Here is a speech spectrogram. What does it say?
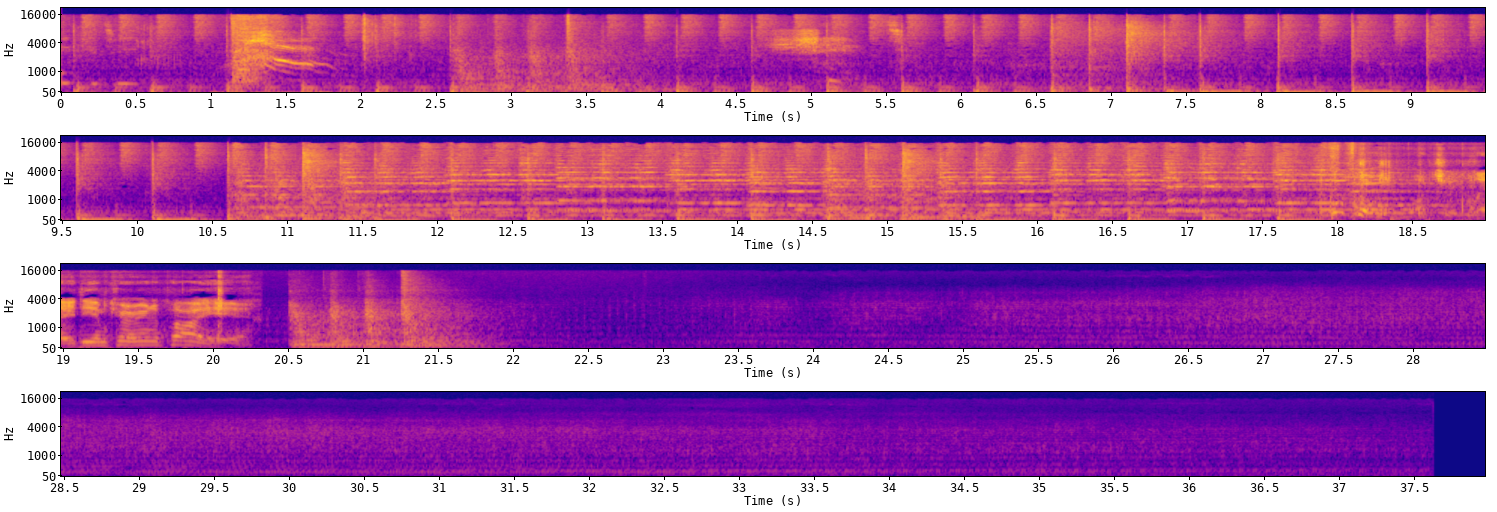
Hey, kitty. Shit. Watch it, lady. I'm carrying a pie here.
